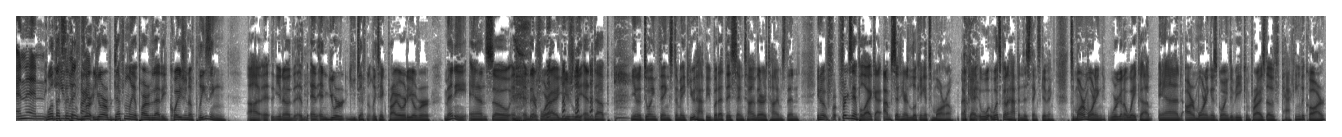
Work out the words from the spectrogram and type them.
And then Well, that's the thing. find- You're you're definitely a part of that equation of pleasing. Uh, you know, and and you're you definitely take priority over many, and so and and therefore I usually end up, you know, doing things to make you happy. But at the same time, there are times then, you know, for, for example, like I, I'm sitting here looking at tomorrow. Okay, Wh- what's going to happen this Thanksgiving? Tomorrow morning, we're going to wake up, and our morning is going to be comprised of packing the car,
